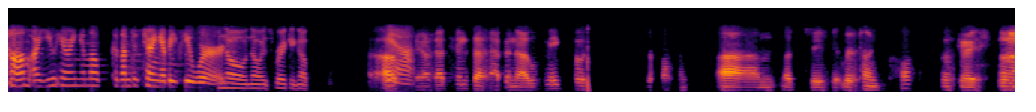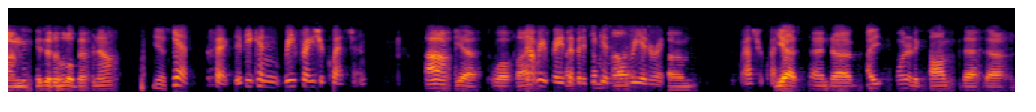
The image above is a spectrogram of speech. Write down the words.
Tom, are you hearing him? Because I'm just hearing every few words. No, no, it's breaking up. Yeah. Okay, yeah, that tends to happen. Uh, let me go to the phone. Um, let's see. Return call. Okay. Um, is it a little better now? Yes. Yes, perfect. If you can rephrase your question. Uh, yeah. Well, fine. Not rephrase it, but if you can Uh, reiterate, Um, ask your question. Yes, and uh, I wanted to comment that um,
